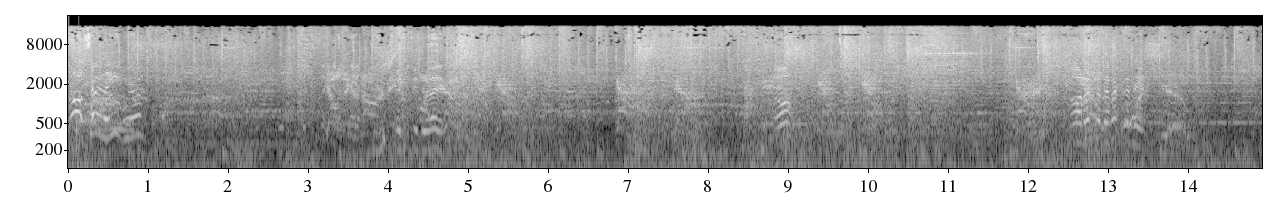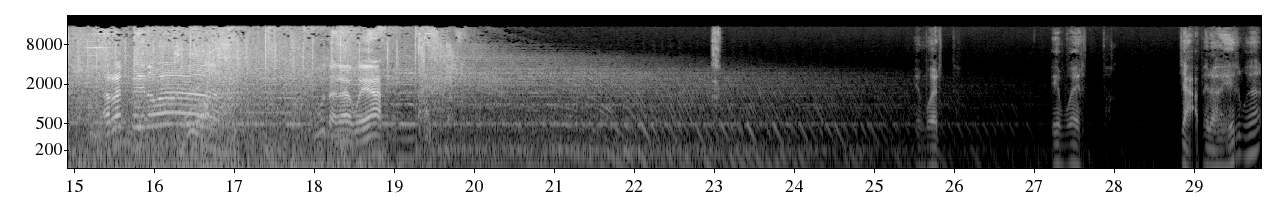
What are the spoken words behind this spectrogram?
No, sale de ahí, weón. Este. No. No, arráncate, arráncate. Arráncate nomás. Puta la weá. Muerto. Ya, pero a ver, weón.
